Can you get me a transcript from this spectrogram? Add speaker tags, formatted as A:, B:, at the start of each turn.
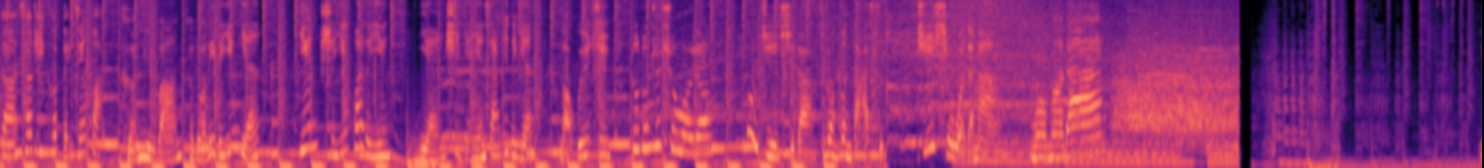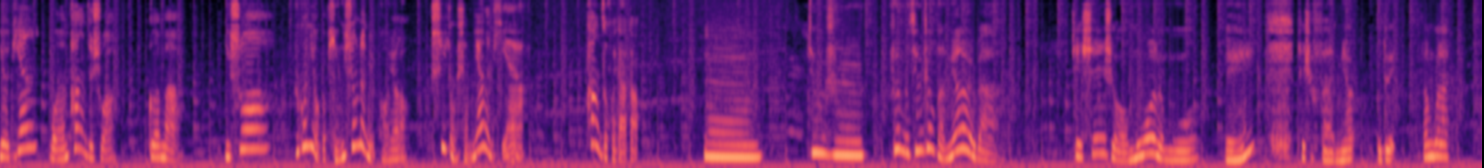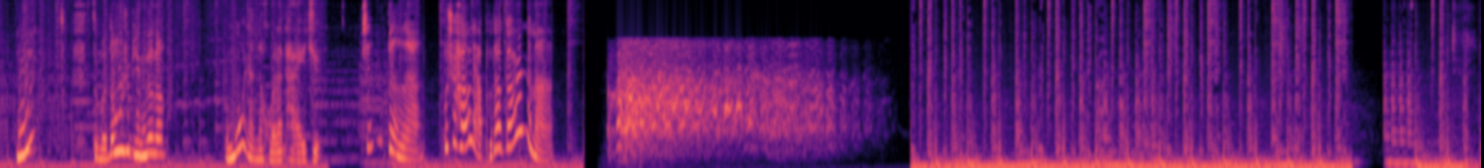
A: 大家好，我就是那个操着一口北京话，可女王可萝莉的鹰妍。樱是樱花的樱，炎是炎炎夏日的炎。老规矩，多多支持我哟。不支持的就乱棍打死。支持我的嘛，么么哒。有天我问胖子说：“哥们，你说，如果你有个平胸的女朋友，是一种什么样的体验啊？”胖子回答道：“
B: 嗯，就是分不清正反面儿吧。这伸手摸了摸，哎，这是反面，不对，翻过来，嗯，怎么都是平的呢？”
A: 我漠然的回了他一句：“真笨啊！”不是还有俩葡萄干呢吗？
